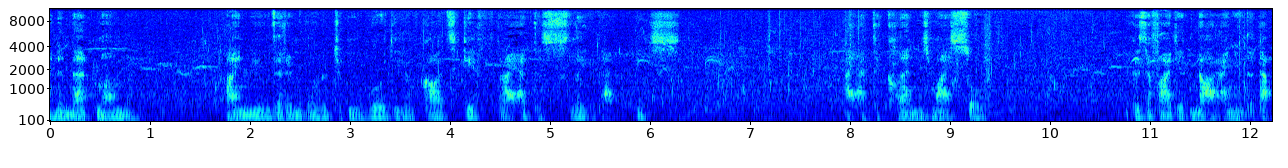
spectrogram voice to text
And in that moment, I knew that in order to be worthy of God's gift, I had to slay that beast. I had to cleanse my soul. Because if I did not, I knew that that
